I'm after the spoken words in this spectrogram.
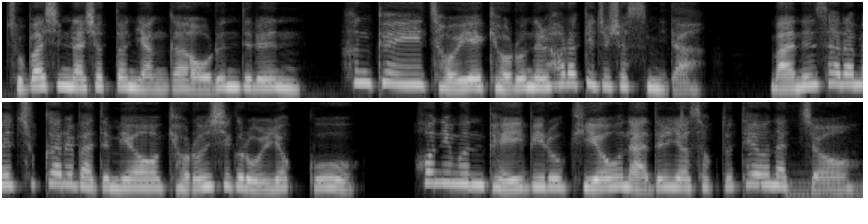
조바심 나셨던 양가 어른들은 흔쾌히 저희의 결혼을 허락해 주셨습니다. 많은 사람의 축하를 받으며 결혼식을 올렸고 허니문 베이비로 귀여운 아들 녀석도 태어났죠.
